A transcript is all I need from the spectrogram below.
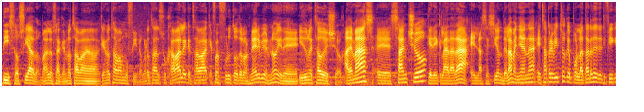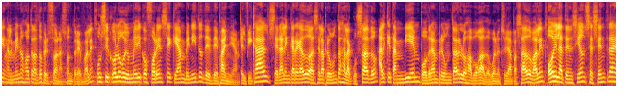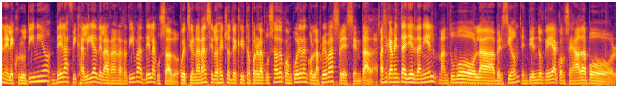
Disociado, ¿vale? O sea, que no estaba, que no estaba muy fino, que no estaba en sus cabales, que estaba, que fue fruto de los nervios, ¿no? Y de, y de un estado de shock. Además, eh, Sancho, que declarará en la sesión de la mañana, está previsto que por la tarde testifiquen al menos otras dos personas, son tres, ¿vale? Un psicólogo y un médico forense que han venido desde España. El fiscal será el encargado de hacer las preguntas al acusado, al que también podrán preguntar los abogados. Bueno, esto ya ha pasado, ¿vale? Hoy la tensión se centra en el escrutinio de la fiscalía de la narrativa del acusado. Cuestionarán si los hechos descritos por el acusado concuerdan con las pruebas presentadas. Básicamente ayer Daniel mantuvo la versión, entiendo que aconsejada por,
